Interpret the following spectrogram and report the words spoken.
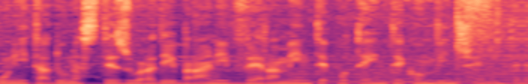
unita ad una stesura dei brani veramente potente e convincente.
